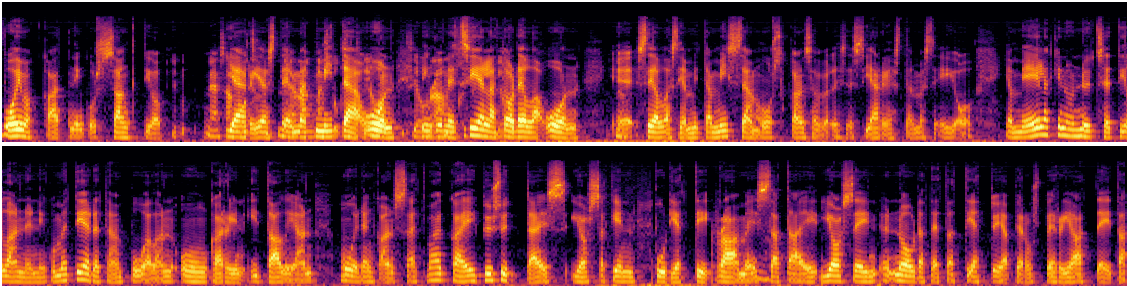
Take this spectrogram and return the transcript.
voimakkaat niin kuin sanktiojärjestelmät, mitä on, niin kuin, että siellä joo. todella on joo. Eh, sellaisia, mitä missään muussa kansainvälisessä järjestelmässä ei ole. Ja meilläkin on nyt se tilanne, niin kuin me tiedetään Puolan, Unkarin, Italian, muiden kanssa, että vaikka ei pysyttäisi jossakin budjettiraameissa tai jos ei noudateta tiettyjä perusperiaatteita,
